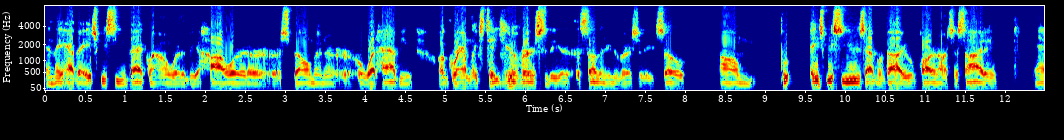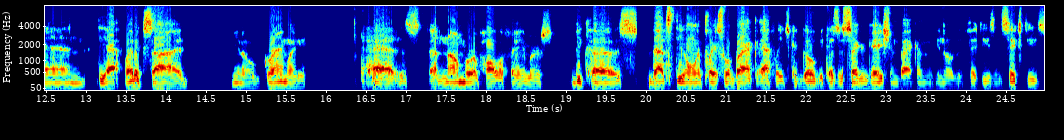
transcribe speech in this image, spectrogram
and they have a HBCU background, whether it be a Howard or, or Spelman or, or what have you, or Grambling State University, a, a Southern University. So um, HBCUs have a valuable part in our society, and the athletic side, you know, Grambling has a number of Hall of Famers because that's the only place where black athletes could go because of segregation back in you know the 50s and 60s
